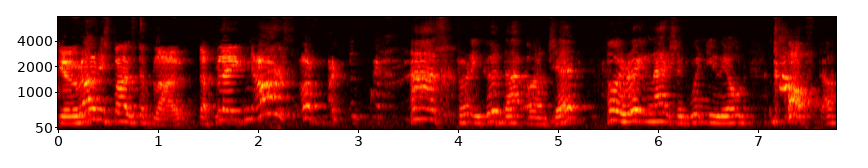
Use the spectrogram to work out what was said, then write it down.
You're only supposed to blow the bleeding arse. arse. That's pretty good, that one, Jed. I reckon that should win you the old cofter.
